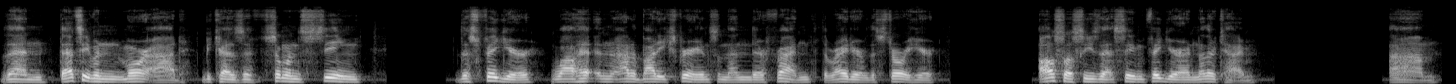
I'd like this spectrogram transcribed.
then that's even more odd because if someone's seeing this figure while an out of body experience and then their friend, the writer of the story here, also sees that same figure another time, um,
